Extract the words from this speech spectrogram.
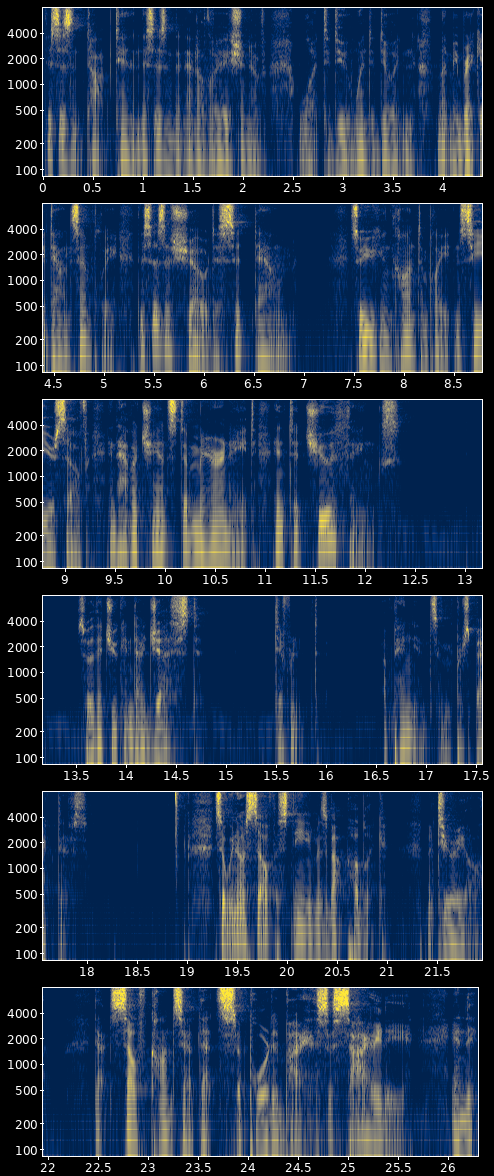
This isn't top 10. This isn't an elevation of what to do, when to do it, and let me break it down simply. This is a show to sit down so you can contemplate and see yourself and have a chance to marinate and to chew things so that you can digest different opinions and perspectives. So we know self esteem is about public, material, that self concept that's supported by society. And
